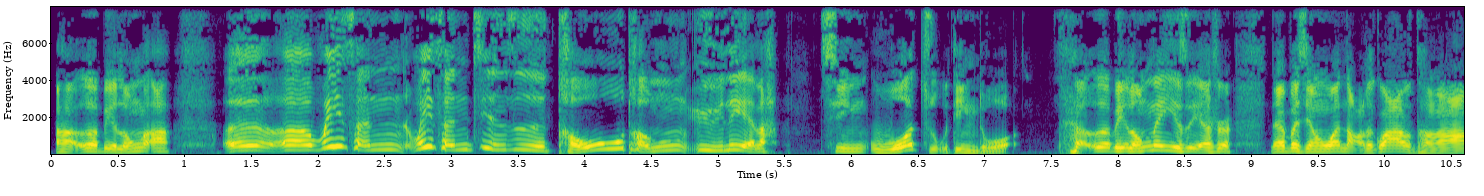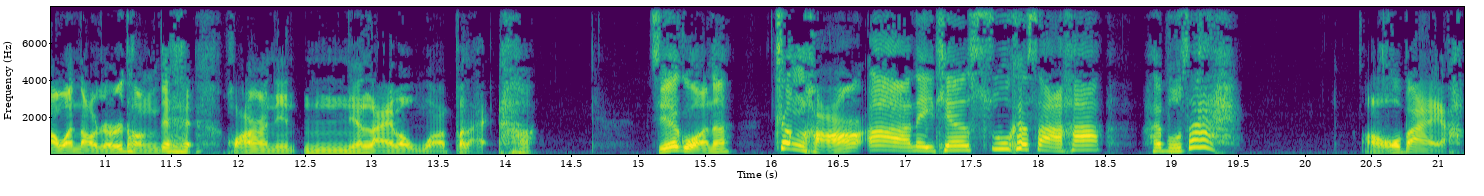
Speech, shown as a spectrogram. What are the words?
啊，鄂必龙啊，呃呃，微臣微臣近日头疼欲裂了，请我主定夺。鄂必龙的意思也是，那不行，我脑袋瓜子疼啊，我脑仁疼。这皇上您您来吧，我不来哈。结果呢，正好啊，那天苏克萨哈还不在，鳌拜呀，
